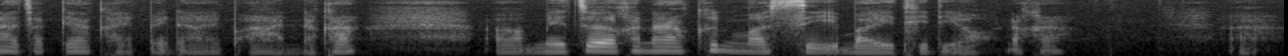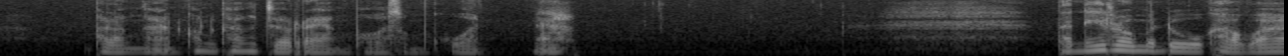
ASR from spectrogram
น่าจะแก้ไขไปได้ผ่านนะคะเมเจอร์คณะขึ้นมา 4 ใบทีเดียวนะคะพลังงานค่อนข้างจะแรงพอสมควรนะ ตอนนี้เรามาดูค่ะว่า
